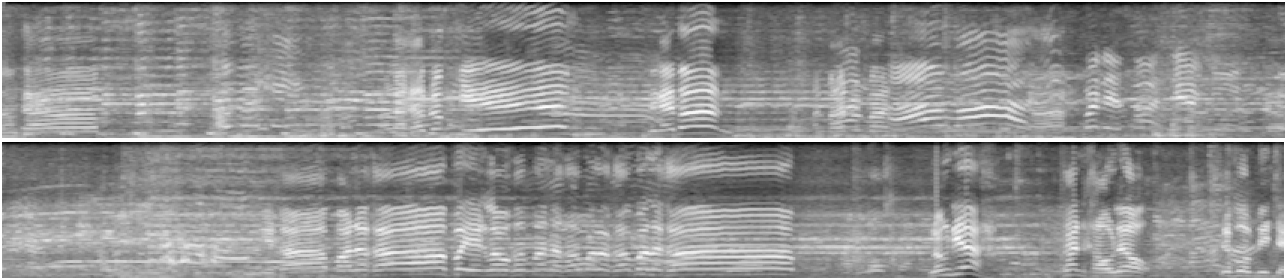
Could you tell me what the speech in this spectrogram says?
น้องครับมาแล้วครับน้องคิมเป็นไงบ้าง มันมันมันมันอ้าวว่าว่าเดี๋ยวสอดแยกเลยนี่ครับมาแล้วครับพระเอกเราครับมาแล้วครับมาแล้วครับมาแล้วครับน้องเดียงานเขาแล้ว เดี๋ยวผมดีใจ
